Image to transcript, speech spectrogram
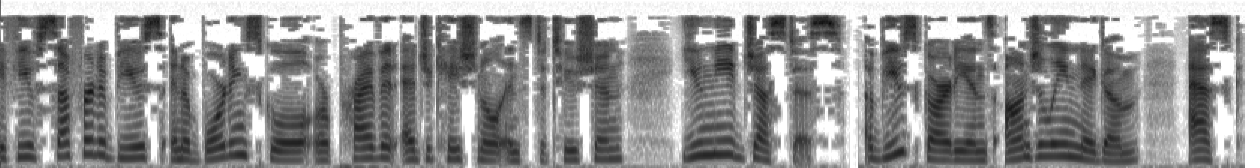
If you've suffered abuse in a boarding school or private educational institution, you need justice. Abuse Guardians Anjali Nigam, ESK,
